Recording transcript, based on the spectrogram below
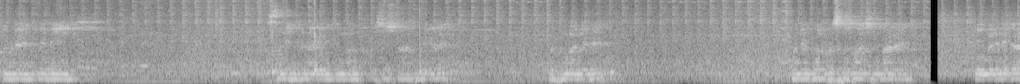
ഇവിടെ വേദിയിൽ സന്നിഹിതരായിരിക്കുന്ന വിശിഷ്ടാതിഥികളെ ബഹുമാന്യരെ മന്നെ കോൺഗ്രസ് സഭാചന്മാരെ ഈ മെലിനിക്കര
